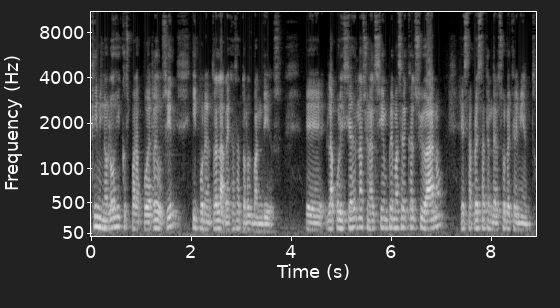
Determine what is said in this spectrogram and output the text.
criminológicos para poder reducir y poner tras las rejas a todos los bandidos. Eh, la Policía Nacional siempre más cerca al ciudadano está presta a atender su requerimiento.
